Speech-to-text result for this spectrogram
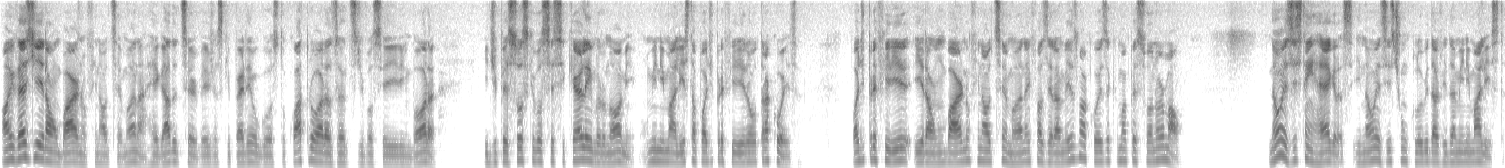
Ao invés de ir a um bar no final de semana, regado de cervejas que perdem o gosto quatro horas antes de você ir embora e de pessoas que você sequer lembra o nome, um minimalista pode preferir outra coisa pode preferir ir a um bar no final de semana e fazer a mesma coisa que uma pessoa normal. Não existem regras e não existe um clube da vida minimalista.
